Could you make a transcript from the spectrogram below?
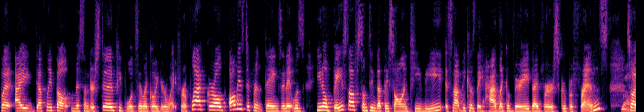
But I definitely felt misunderstood. People would say like, "Oh, you're white for a black girl," all these different things, and it was, you know, based off something that they saw on TV. It's not because they had like a very diverse group of friends. Right. So I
